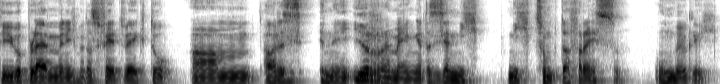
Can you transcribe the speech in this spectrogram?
die überbleiben, wenn ich mir das Fett wegtue. Ähm, aber das ist eine irre Menge. Das ist ja nicht, nicht zum Fressen. Unmöglich.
